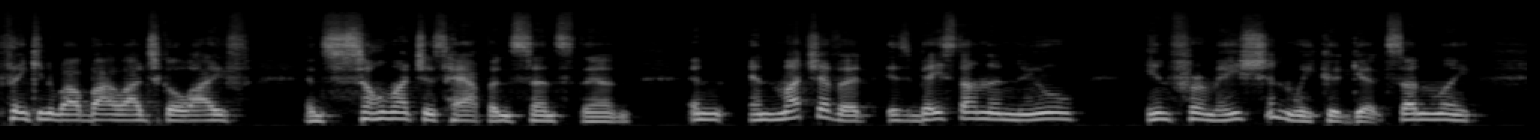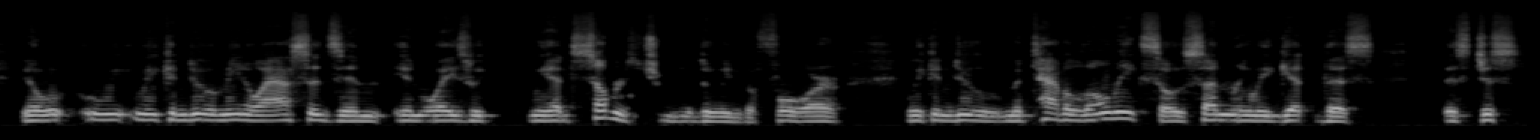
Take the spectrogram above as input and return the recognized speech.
thinking about biological life, and so much has happened since then, and and much of it is based on the new information we could get. Suddenly, you know, we, we can do amino acids in, in ways we, we had so much trouble doing before. We can do metabolomics, so suddenly we get this this just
